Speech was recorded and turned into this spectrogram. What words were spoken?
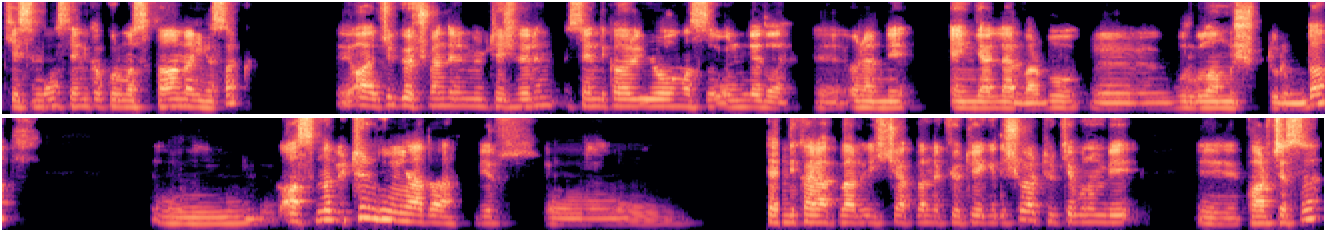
kesimlerin sendika kurması tamamen yasak. Ayrıca göçmenlerin, mültecilerin sendikalara üye olması önünde de önemli engeller var. Bu vurgulanmış durumda. aslında bütün dünyada bir e, sendikal haklar, işçi haklarında kötüye gidiş var. Türkiye bunun bir e, parçası.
